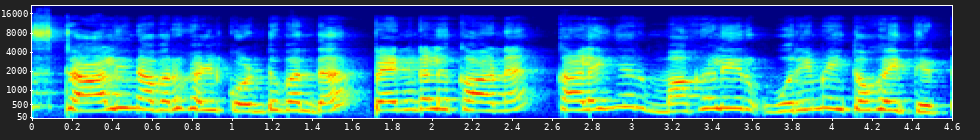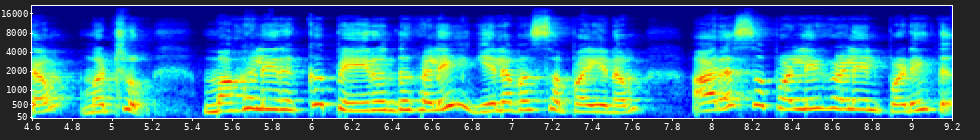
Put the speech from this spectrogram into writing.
ஸ்டாலின் அவர்கள் கொண்டு வந்த பெண்களுக்கான கலைஞர் மகளிர் உரிமை தொகை திட்டம் மற்றும் மகளிருக்கு பேருந்துகளில் இலவச பயணம் அரசு பள்ளிகளில் படித்து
